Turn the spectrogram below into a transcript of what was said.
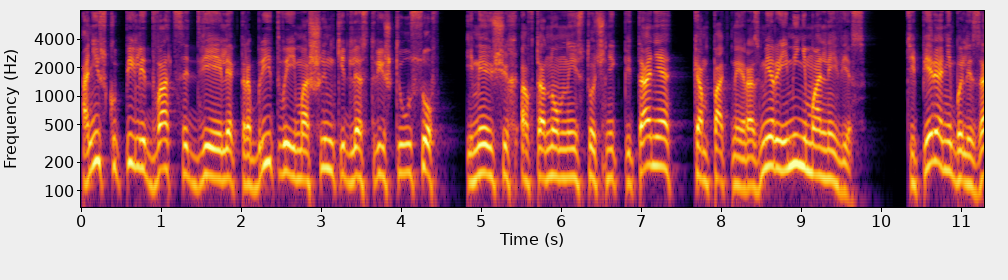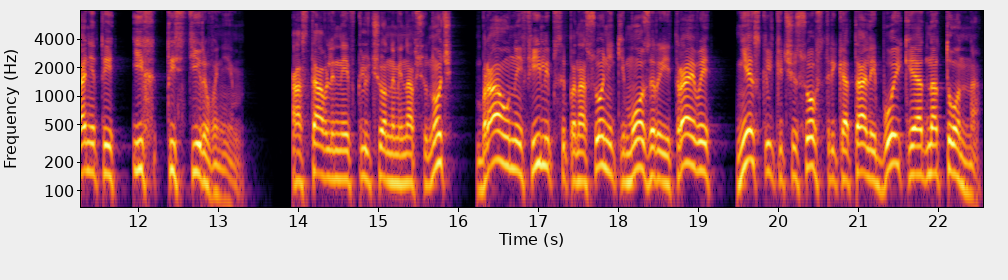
они скупили 22 электробритвы и машинки для стрижки усов, имеющих автономный источник питания, компактные размеры и минимальный вес. Теперь они были заняты их тестированием. Оставленные включенными на всю ночь, Брауны, Филлипсы, Панасоники, Мозеры и Трайвы несколько часов стрекотали бойко и однотонно,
